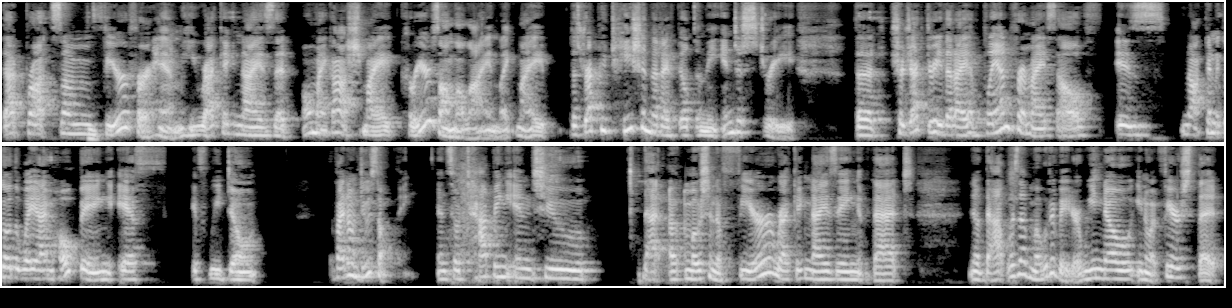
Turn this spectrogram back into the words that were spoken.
That brought some fear for him. He recognized that, oh my gosh, my career's on the line. Like my, this reputation that I've built in the industry, the trajectory that I have planned for myself is not going to go the way I'm hoping if, if we don't, if I don't do something. And so tapping into that emotion of fear, recognizing that, you know, that was a motivator. We know, you know, at Fierce that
